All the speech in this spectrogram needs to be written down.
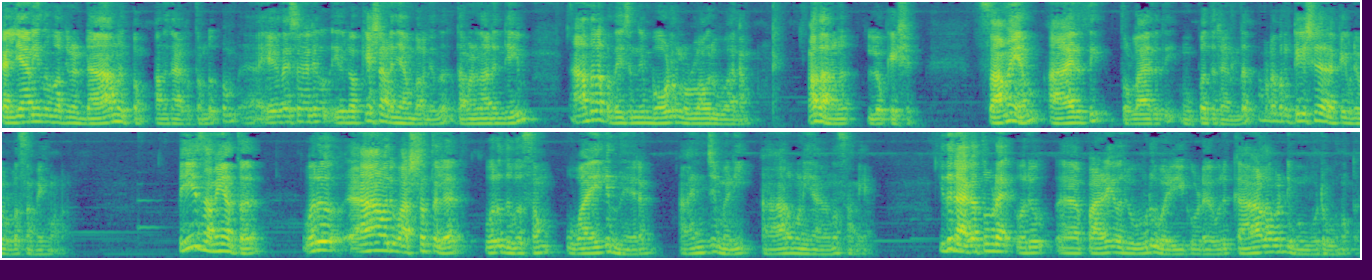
കല്യാണി എന്ന് പറഞ്ഞൊരു ഡാം ഇപ്പം അതിനകത്തുണ്ട്. ഇപ്പം ഏകദേശം ഒരു ലൊക്കേഷനാണ് ഞാൻ പറഞ്ഞത്. തമിഴ്നാടിന്റെയും ആന്ധ്രാപ്രദേശിന്റെയും ബോർഡറിലുള്ള ഒരു വനം. അതാണ് ലൊക്കേഷൻ സമയം ആയിരത്തി തൊള്ളായിരത്തി മുപ്പത്തിരണ്ട് നമ്മുടെ ബ്രിട്ടീഷുകാരൊക്കെ ഇവിടെ ഉള്ള സമയമാണ്. ഈ സമയത്ത് ഒരു ആ ഒരു വർഷത്തിൽ ഒരു ദിവസം വൈകുന്നേരം അഞ്ച് മണി ആറു മണിയാകുന്ന സമയം. ഇതിനകത്തൂടെ ഒരു പഴയ ഒരു ഊട് വഴി കൂടെ ഒരു കാളവണ്ടി മുമ്പോട്ട് പോകുന്നുണ്ട്.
